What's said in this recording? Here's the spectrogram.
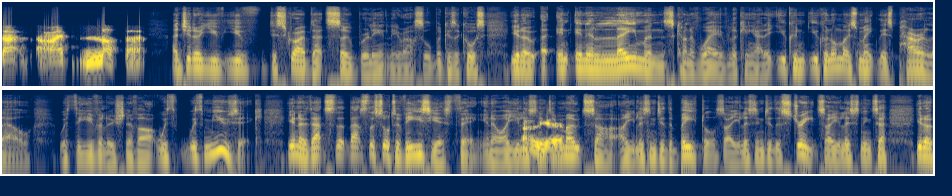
That I love that. And you know, you've you've described that so brilliantly, Russell. Because of course, you know, uh, in, in a layman's kind of way of looking at it, you can you can almost make this parallel with the evolution of art with with music. You know, that's the that's the sort of easiest thing. You know, are you listening yeah. to Mozart? Are you listening to the Beatles? Are you listening to the Streets? Are you listening to you know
